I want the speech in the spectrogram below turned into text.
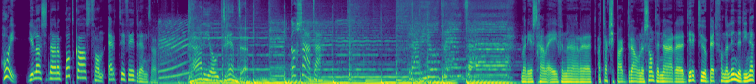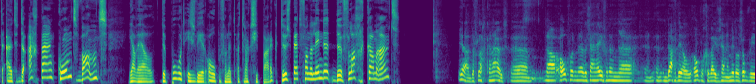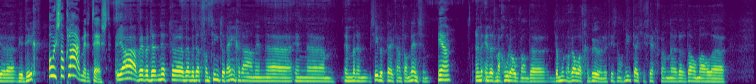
Hoi, je luistert naar een podcast van RTV Drenthe. Radio Drenthe. Cassata. Radio Drenthe. Maar eerst gaan we even naar eh, het attractiepark Drouwen-Zand... en naar eh, directeur Bert van der Linden, die net uit de achtbaan komt. Want, jawel, de poort is weer open van het attractiepark. Dus Bert van der Linden, de vlag kan uit. Ja, de vlag kan uit. Uh, nou, open, uh, we zijn even een, uh, een, een, dagdeel open geweest. We zijn inmiddels ook weer, weer dicht. Oh, is het al klaar met de test? Ja, we hebben, de, net, we hebben dat van 10 tot 1 gedaan en, en, ehm, en met een zeer beperkt aantal mensen. Ja. En, en dat is maar goed ook, want er moet nog wel wat gebeuren. Het is nog niet dat je zegt van, dat het allemaal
